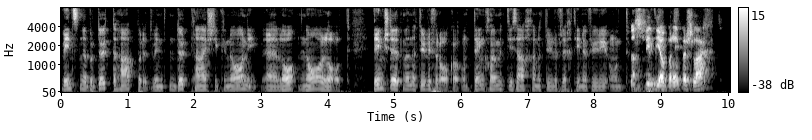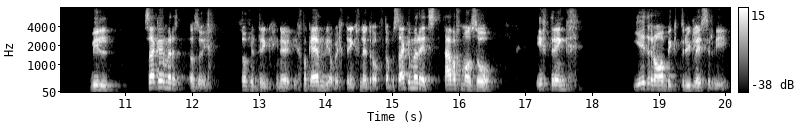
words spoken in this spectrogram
Wenn es dann aber dort hapert, wenn dann dort die Leistung noch nicht, äh, nachlässt, dann stellt man natürlich Fragen. Und dann kommen die Sachen natürlich vielleicht hinführen. Und Das und finde ich aber eben schlecht. Weil, sagen wir, also ich, so viel trinke ich nicht. Ich kann gerne Wein, aber ich trinke nicht oft. Aber sagen wir jetzt einfach mal so, ich trinke jeden Abend drei Gläser Wein.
